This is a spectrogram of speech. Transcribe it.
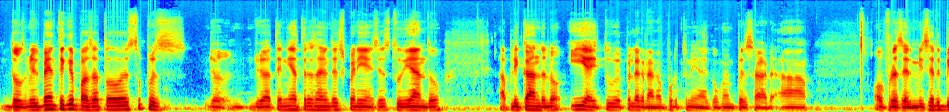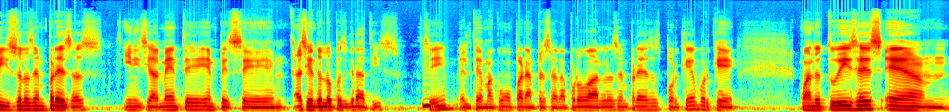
2020 que pasa todo esto, pues yo, yo ya tenía tres años de experiencia estudiando, aplicándolo, y ahí tuve pues, la gran oportunidad de como empezar a ofrecer mis servicios a las empresas. Inicialmente empecé haciéndolo pues gratis, ¿sí? El tema como para empezar a probar las empresas. ¿Por qué? Porque cuando tú dices em,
